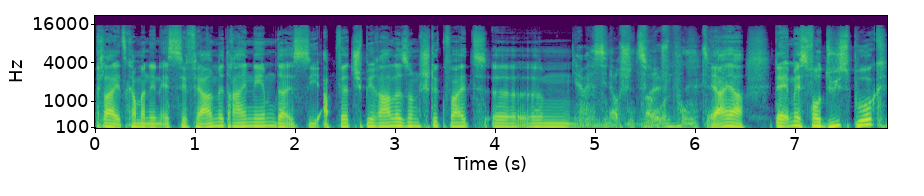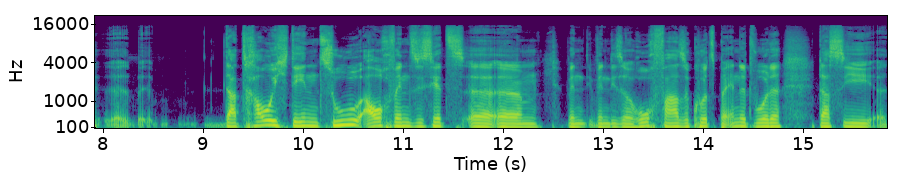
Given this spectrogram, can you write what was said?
klar, jetzt kann man den SC Verl mit reinnehmen, da ist die Abwärtsspirale so ein Stück weit. Äh, ähm, ja, aber das sind auch schon zwölf Punkte. Ja, ja. Der MSV Duisburg, äh, da traue ich denen zu, auch wenn sie es jetzt, äh, ähm, wenn, wenn diese Hochphase kurz beendet wurde, dass sie äh,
